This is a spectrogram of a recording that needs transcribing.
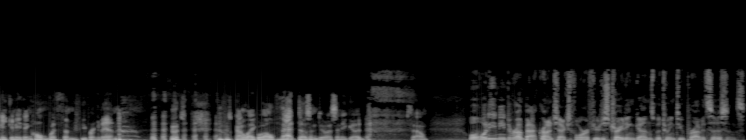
take anything home with them if you bring it in." it was, was kind of like, well, that doesn't do us any good. So, well, what do you need to run background checks for if you're just trading guns between two private citizens?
